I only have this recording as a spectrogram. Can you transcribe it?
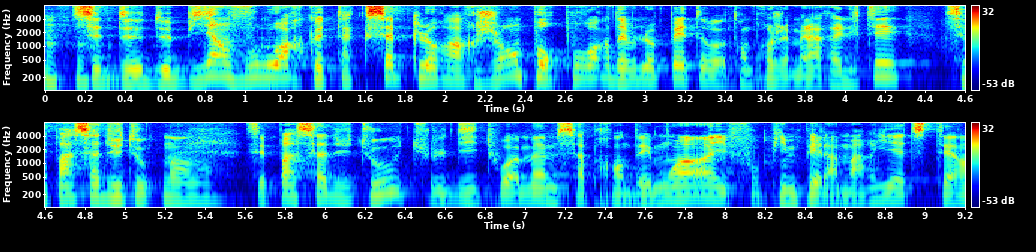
c'est de, de bien vouloir que tu acceptes leur argent pour pouvoir développer ton, ton projet. Mais la réalité, c'est pas ça du tout. Non, non. C'est pas ça du tout. Tu le dis toi-même, ça prend des mois, il faut pimper la mariée, etc.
